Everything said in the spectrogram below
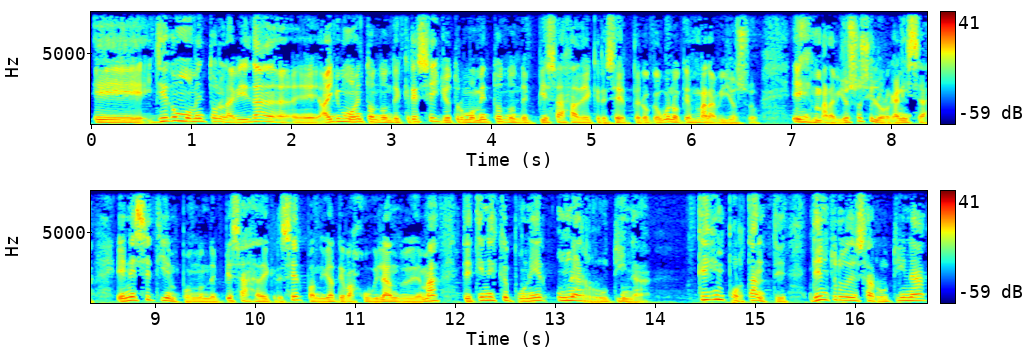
Eh, llega un momento en la vida, eh, hay un momento en donde crece y otro momento en donde empiezas a decrecer, pero que bueno, que es maravilloso. Es maravilloso si lo organizas. En ese tiempo en donde empiezas a decrecer, cuando ya te vas jubilando y demás, te tienes que poner una rutina, que es importante. Dentro de esa rutina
